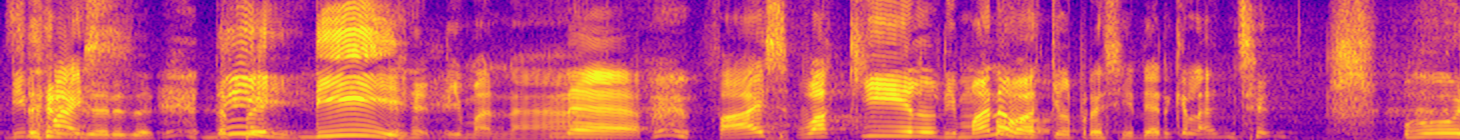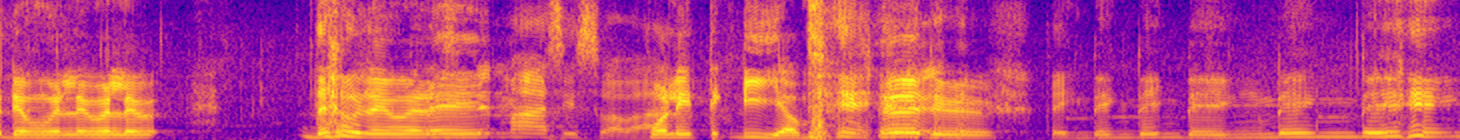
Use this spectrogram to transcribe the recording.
Device. Sorry, sorry, sorry. Di. Tapi di. di mana? Nah. Vice, wakil. Di mana Oh. wakil presiden kelanjut? Oh, udah mulai mulai Udah mulai mulai Presiden mahasiswa, Pak. politik diam. Aduh. Deng deng deng deng deng deng.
